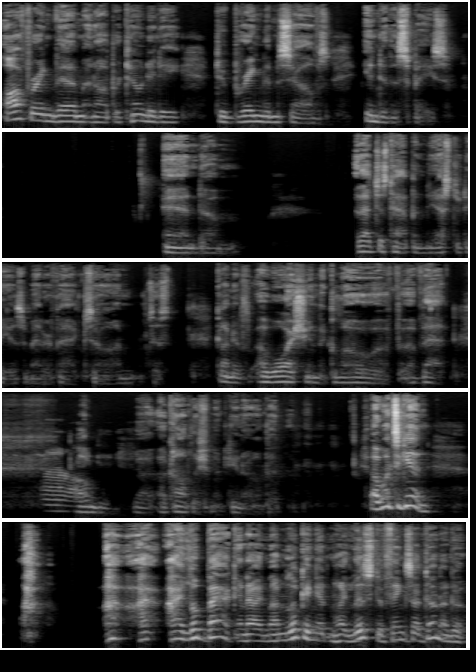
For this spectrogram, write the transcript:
offering them an opportunity to bring themselves into the space. And um, that just happened yesterday, as a matter of fact. So I'm just kind of awash in the glow of, of that wow. kind of uh, accomplishment, you know, that uh, once again, I, I, I, look back and I, am looking at my list of things I've done. I go,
